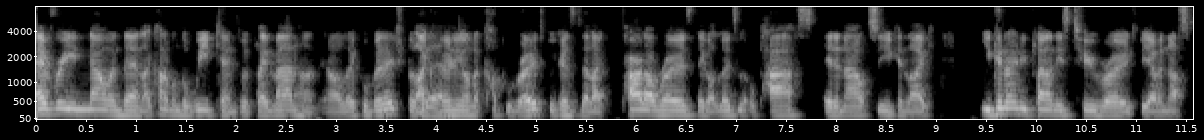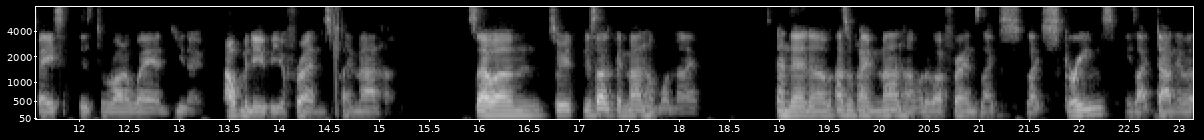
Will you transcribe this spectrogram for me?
every now and then, like kind of on the weekends, we'd play Manhunt in our local village, but like Yeah. only on a couple roads because they're like parallel roads. They got loads of little paths in and out, so you can like you can only play on these two roads, but you have enough spaces to run away and you know outmaneuver your friends Play Manhunt. So um, so we decided to play Manhunt one night, and then um, as we're playing Manhunt, one of our friends like like screams. He's like down the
